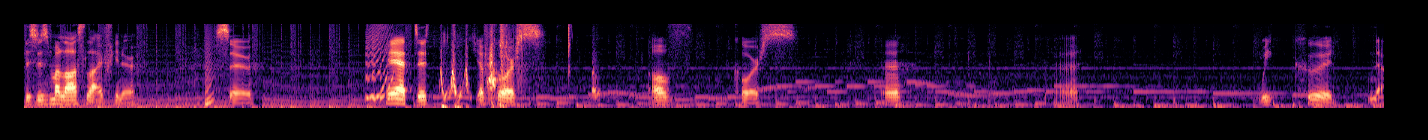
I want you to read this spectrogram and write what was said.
This is my last life, you know. So... Yeah, of course. Of course. Uh... Uh... we could... No.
